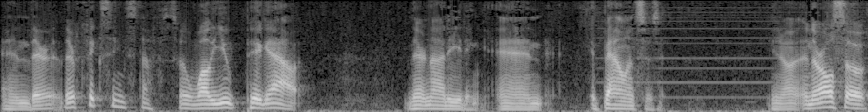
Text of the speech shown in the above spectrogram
and they're, they're fixing stuff. So while you pig out, they're not eating. And it balances it. You know, and they're also,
